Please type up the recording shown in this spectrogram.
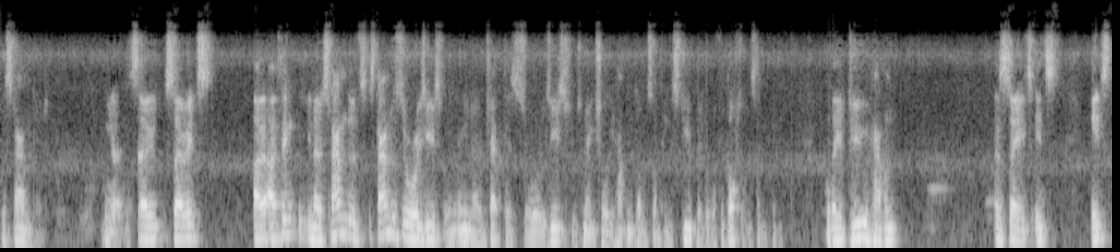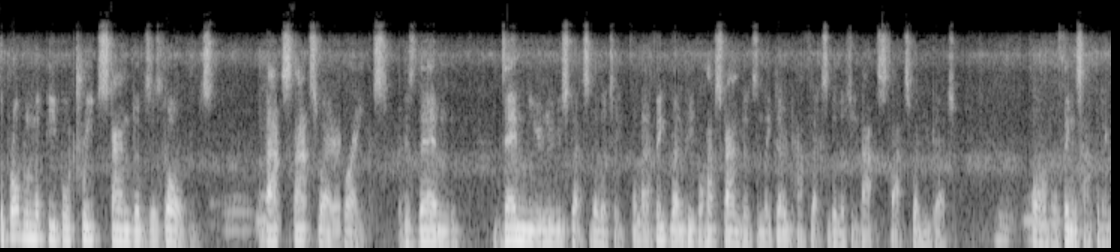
the standard. Yeah. So so it's I, I think you know standards standards are always useful and you know checklists are always useful to make sure you haven't done something stupid or forgotten something. But they do haven't as I say it's it's it's the problem that people treat standards as goals. That's that's where it breaks because then then you lose flexibility. And I think when people have standards and they don't have flexibility, that's that's when you get horrible things happening.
